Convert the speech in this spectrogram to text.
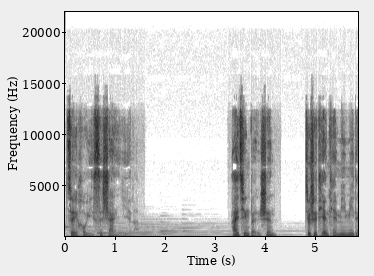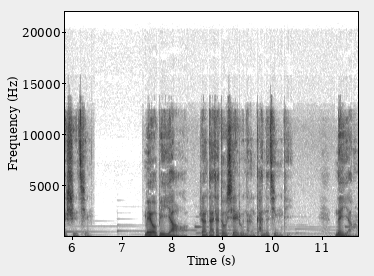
最后一丝善意了。爱情本身，就是甜甜蜜蜜的事情，没有必要让大家都陷入难堪的境地，那样，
